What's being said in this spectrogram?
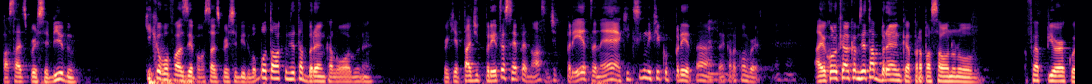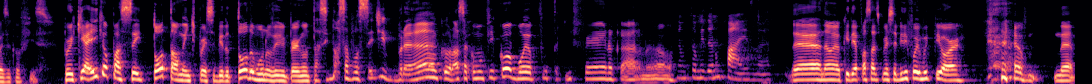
passar despercebido. O que, que eu vou fazer pra passar despercebido? Vou botar uma camiseta branca logo, né? Porque tá de preto é sempre, nossa, de preto, né? O que, que significa o preto? Ah, tem aquela conversa. Aí eu coloquei uma camiseta branca pra passar o ano novo. Foi a pior coisa que eu fiz. Porque aí que eu passei totalmente percebido, todo mundo veio me perguntar assim: nossa, você de branco, nossa, como ficou bom. Eu, puta, que inferno, cara, não. Não estão me dando paz, né? É, não, eu queria passar despercebido e foi muito pior. né?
